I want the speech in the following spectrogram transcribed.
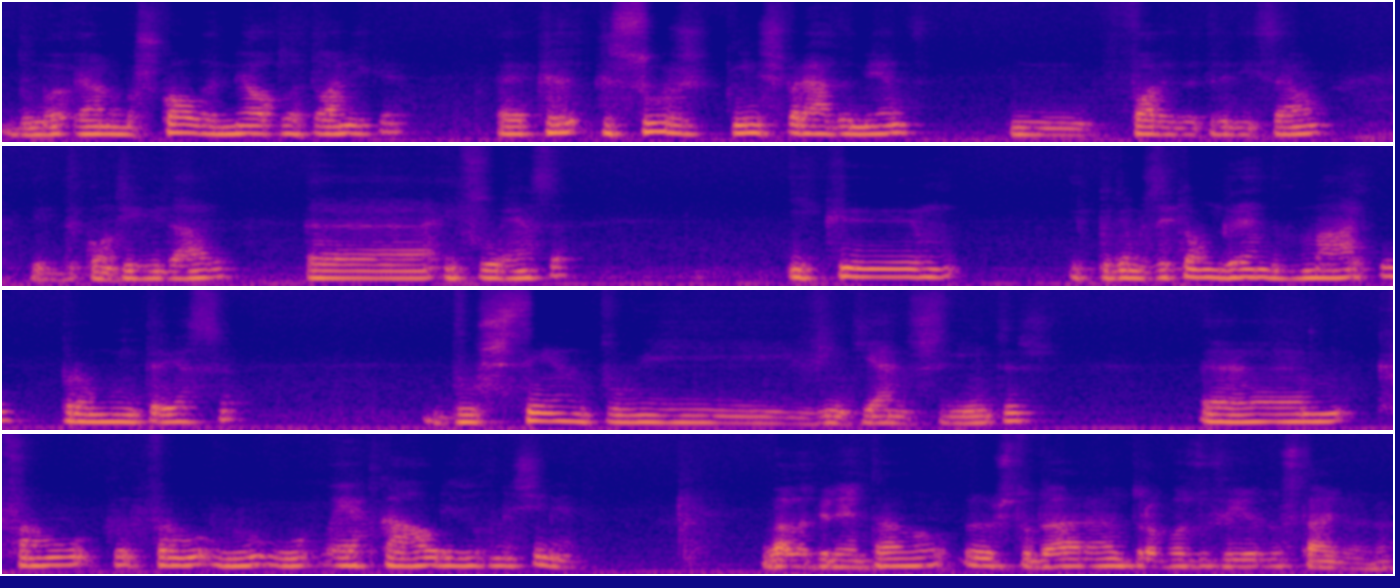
de uma, era uma escola neoplatónica uh, que, que, surge inesperadamente, um, fora da tradição e de continuidade, uh, em Florença, e que e podemos dizer que é um grande marco para um interesse dos 120 anos seguintes, uh, que foram, que foram a época áurea do Renascimento. Vale a pena então estudar a antroposofia do Steiner, não é?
